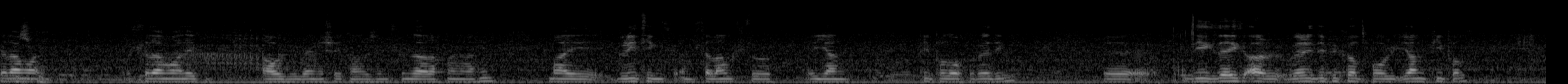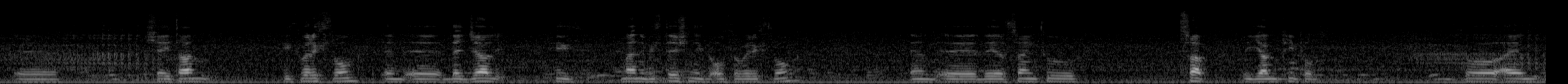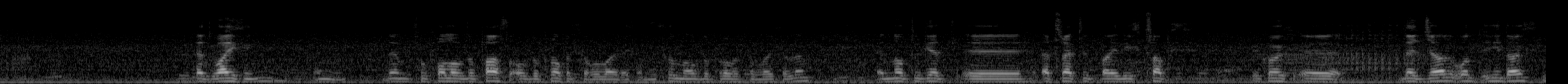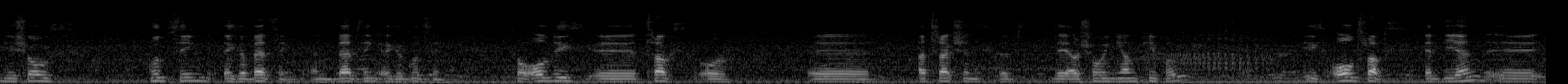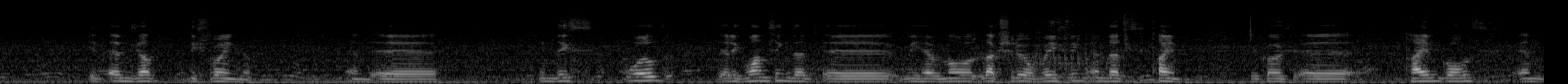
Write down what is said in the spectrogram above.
Assalamu alaikum. Bismillahirrahmanirrahim. My greetings and salams to the young people of Reading. Uh, these days are very difficult for young people. Uh, Shaitan is very strong and uh, Dajjal, his manifestation is also very strong. And uh, they are trying to trap the young people. Am advising um, them to follow the path of the Prophet ﷺ, the Sunnah of the Prophet ﷺ, and not to get uh, attracted by these traps. Because uh, Dajjal, what he does, he shows good thing as a bad thing, and bad thing as a good thing. So all these uh, traps or uh, attractions that they are showing young people is all traps. At the end, uh, it ends up destroying them. And uh, in this world, there is one thing that uh, we have no luxury of wasting, and that is time. Because uh, time goes, and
